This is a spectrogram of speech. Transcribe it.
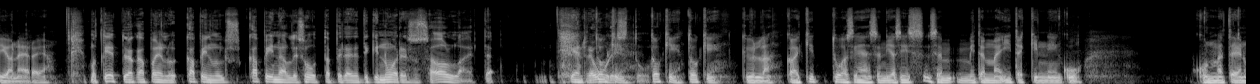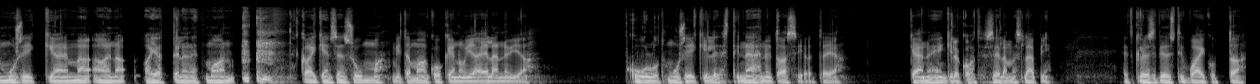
pioneereja. Mutta tiettyä kapinallisuutta pitää tietenkin nuorisossa olla, että genre toki, uudistuu. Toki, toki, kyllä. Kaikki tuo siihen sen ja siis se, miten mä itsekin niin kuin, kun mä teen musiikkia, niin mä aina ajattelen, että mä oon kaiken sen summa, mitä mä oon kokenut ja elänyt ja kuullut musiikillisesti, nähnyt asioita ja käynyt henkilökohtaisessa elämässä läpi. Että kyllä se tietysti vaikuttaa.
